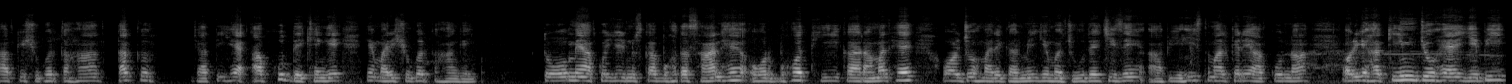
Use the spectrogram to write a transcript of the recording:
आपकी शुगर कहाँ तक जाती है, आप खुद देखेंगे कि हमारी शुगर कहाँ गई। तो मैं आपको ये नुस्खा बहुत आसान है और बहुत ही कारामद है और जो हमारे घर में ये मौजूद है चीज़ें, आप यही इस्तेमाल करें आपको ना। और ये हकीम जो है, ये भी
